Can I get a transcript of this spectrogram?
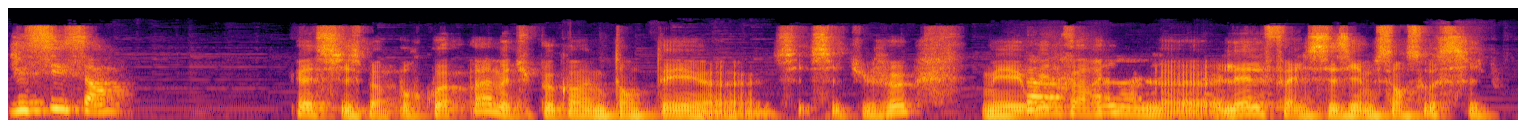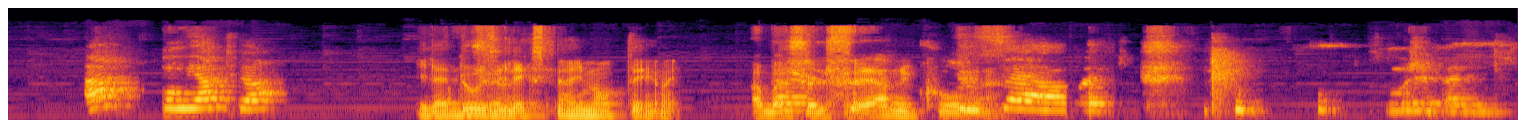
J'ai 6, hein. Tu as six, ben pourquoi pas, mais tu peux quand même tenter euh, si, si tu veux. Mais Bah, Wilvarine, euh, l'elfe a le sixième sens aussi. Ah, combien tu as? Il a 12, Ok. il est expérimenté, oui. Ah bah je vais le faire du coup. Tu le fais, hein, ouais. Moi, j'ai pas dit.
